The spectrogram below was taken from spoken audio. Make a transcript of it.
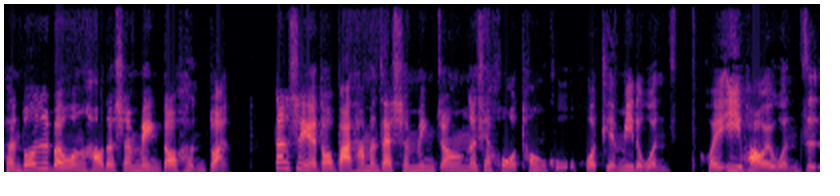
很多日本文豪的生命都很短，但是也都把他们在生命中那些或痛苦或甜蜜的文回忆化为文字，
